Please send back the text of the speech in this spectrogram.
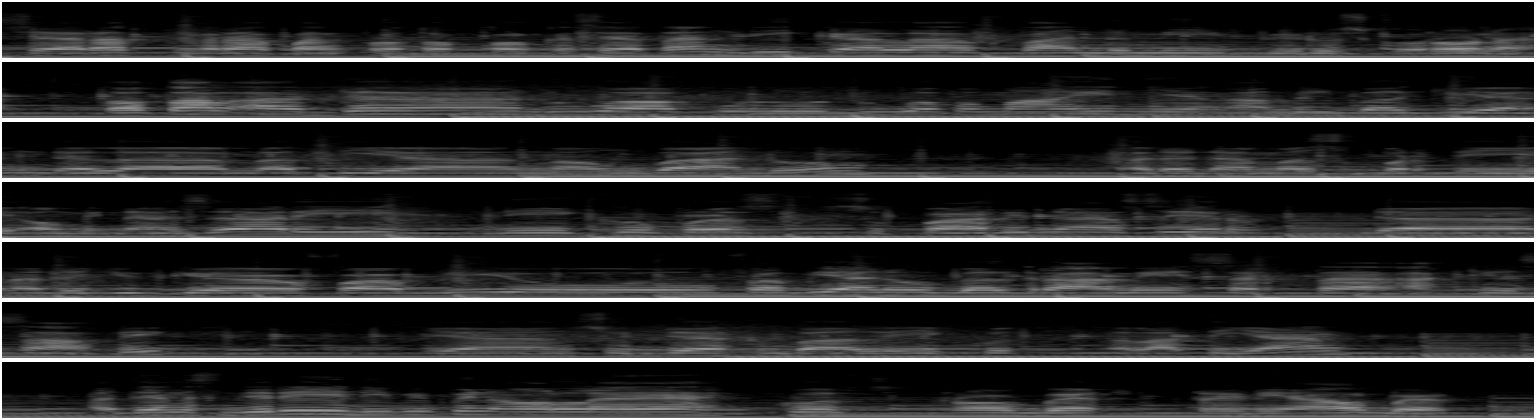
syarat penerapan protokol kesehatan di kala pandemi virus corona. Total ada 22 pemain yang ambil bagian dalam latihan Maung Bandung. Ada nama seperti Omid Nazari, Nick Coopers, Supardi Nasir, dan ada juga Fabio Fabiano Beltrame serta Akil Safik yang sudah kembali ikut latihan. Latihan sendiri dipimpin oleh coach Robert Rene Albert.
